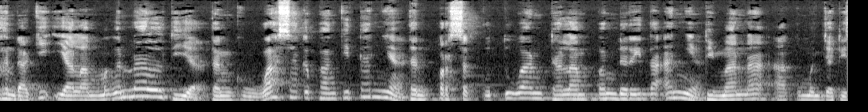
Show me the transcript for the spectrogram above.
kehendaki ialah mengenal dia dan kuasa kebangkitannya dan persekutuan dalam penderitaannya di mana aku menjadi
